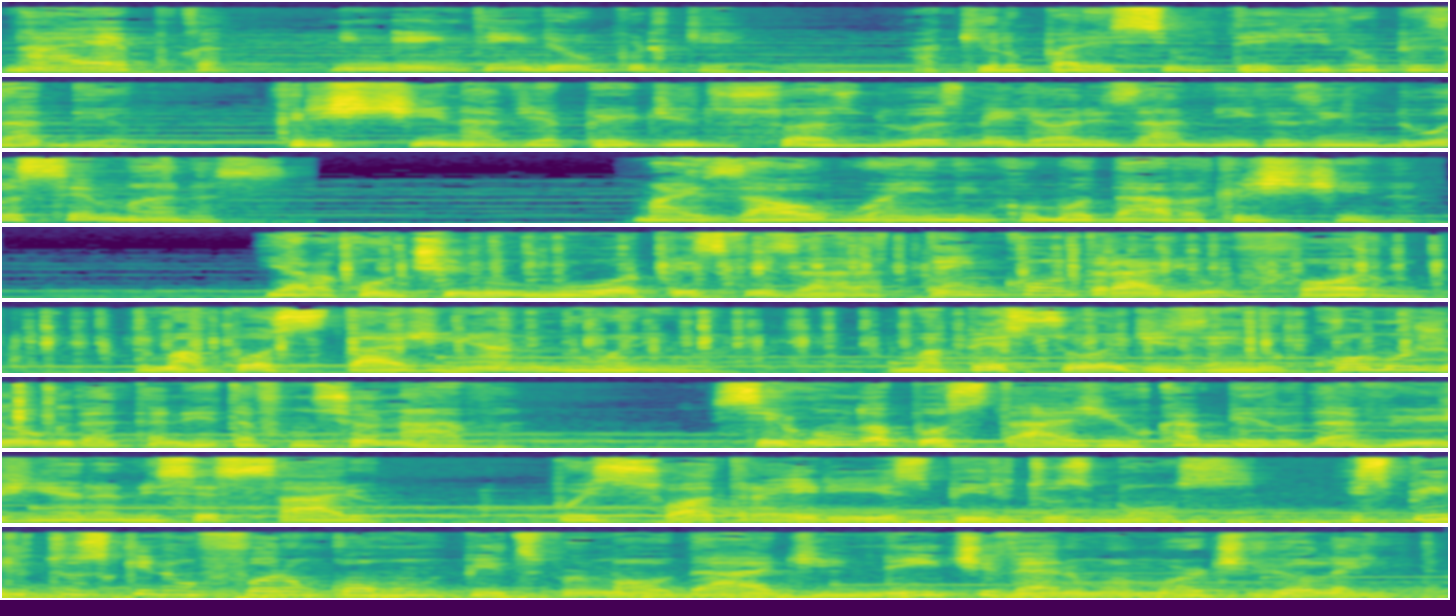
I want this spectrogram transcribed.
Na época, ninguém entendeu o porquê. Aquilo parecia um terrível pesadelo. Cristina havia perdido suas duas melhores amigas em duas semanas. Mas algo ainda incomodava Cristina. E ela continuou a pesquisar até encontrar em um fórum uma postagem anônima, uma pessoa dizendo como o jogo da caneta funcionava. Segundo a postagem, o cabelo da Virgem era necessário, pois só atrairia espíritos bons. Espíritos que não foram corrompidos por maldade e nem tiveram uma morte violenta.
